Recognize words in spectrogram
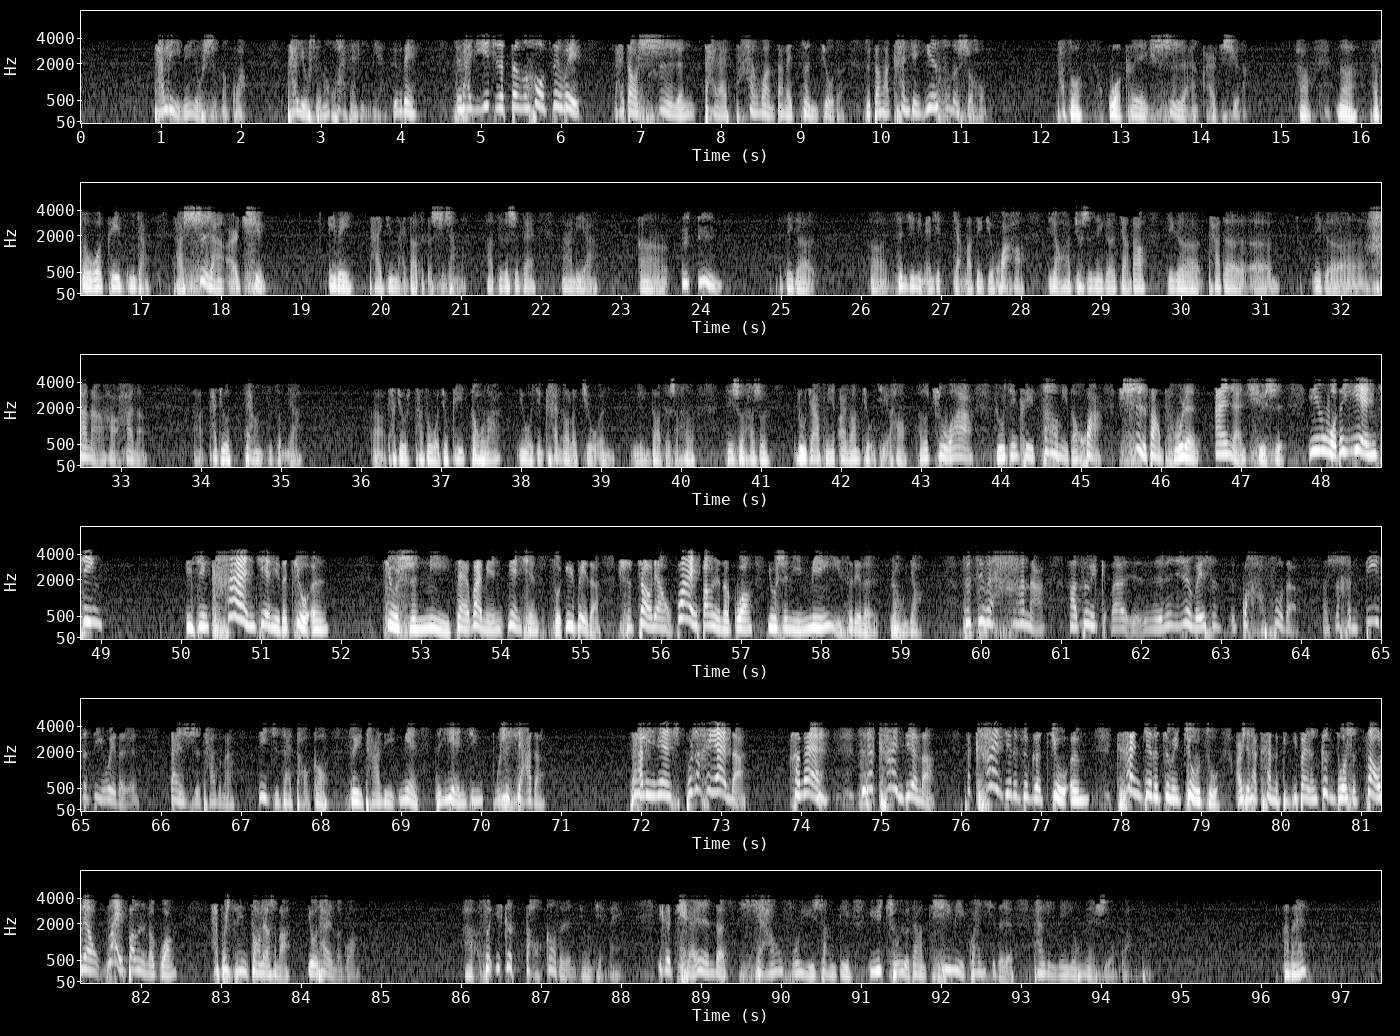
她里面有神的光，她有神的话在里面，对不对？所以她一直等候这位来到世人带来盼望、带来拯救的。所以当她看见耶稣的时候，她说：“我可以释然而去了。”好，那他说：“我可以怎么讲？他释然而去，因为他已经来到这个世上了。”啊，这个是在哪里啊？嗯，这个呃，圣经里面就讲到这句话哈，这句话就是那个讲到这个他的呃那个哈娜哈哈娜啊，他就这样子怎么样啊？他就他说我就可以走了，因为我已经看到了救恩领到的时候，他说这时候他说路加福音二章九节哈，他说主啊，如今可以照你的话释放仆人安然去世，因为我的眼睛。已经看见你的救恩，就是你在外面面前所预备的，是照亮外邦人的光，又是你民以色列的荣耀。所以这位哈拿，哈，这位呃人认为是寡妇的，是很低的地位的人，但是他怎么样，一直在祷告，所以他里面的眼睛不是瞎的，他里面不是黑暗的，好没？所以他看见了。他看见了这个救恩，看见了这位救主，而且他看的比一般人更多，是照亮外邦人的光，还不是仅仅照亮什么犹太人的光。好，所以一个祷告的人，弟兄姐妹，一个全人的降服于上帝、与主有这样亲密关系的人，他里面永远是有光的。阿门。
